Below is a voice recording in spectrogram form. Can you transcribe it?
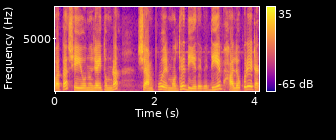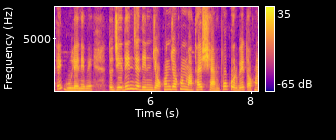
পাতা, সেই অনুযায়ী তোমরা শ্যাম্পু এর মধ্যে দিয়ে দেবে। দিয়ে ভালো করে এটাকে গুলে নেবে। তো যেদিন যেদিন যখন যখন মাথায় শ্যাম্পু করবে, তখন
